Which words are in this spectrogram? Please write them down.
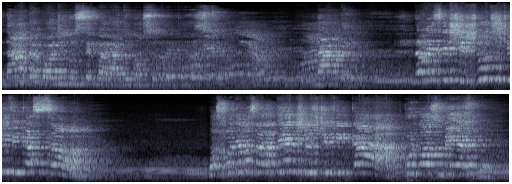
nada pode nos separar do nosso propósito. Nada. Não existe justificação. Nós podemos até justificar por nós mesmos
